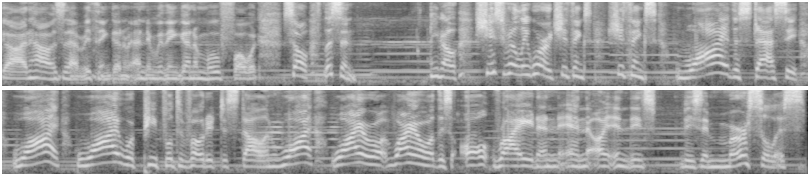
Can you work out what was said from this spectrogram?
God! How is everything going to everything going to move forward? So listen, you know she's really worried she thinks she thinks why the stasi why why were people devoted to stalin why why are why are all this alt-right and and, uh, and these these merciless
